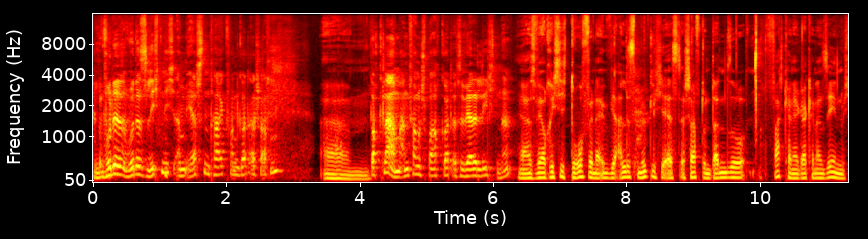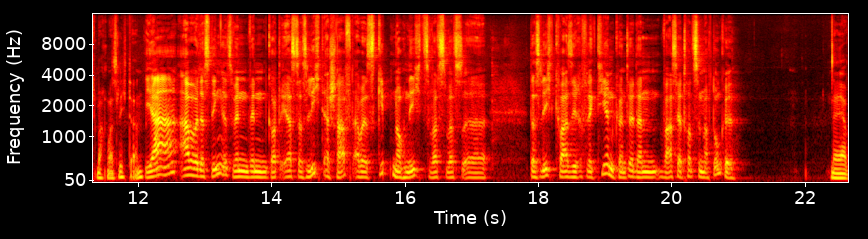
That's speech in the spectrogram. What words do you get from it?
Wurde, wurde das Licht nicht am ersten Tag von Gott erschaffen? Ähm, Doch klar, am Anfang sprach Gott, es werde Licht, ne? ja, es wäre auch richtig doof, wenn er irgendwie alles Mögliche erst erschafft und dann so, fuck, kann ja gar keiner sehen. Ich mach mal das Licht an. Ja, aber das Ding ist, wenn, wenn Gott erst das Licht erschafft, aber es gibt noch nichts, was, was äh, das Licht quasi reflektieren könnte, dann war es ja trotzdem noch dunkel. Naja,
